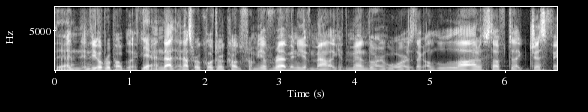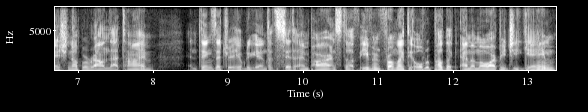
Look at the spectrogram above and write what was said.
the yeah. in, in the Old Republic. Yeah. and that and that's where KOTOR comes from. You have Revan, you have Malak, you have the Mandalorian Wars, like a lot of stuff to, like just finishing up around that time, and things that you're able to get into the Sith Empire and stuff, even from like the Old Republic MMORPG game.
